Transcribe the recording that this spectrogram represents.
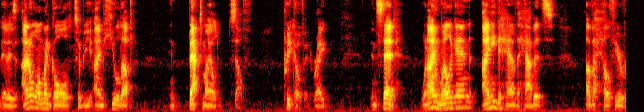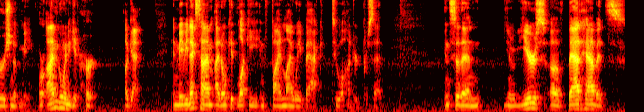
That is, I don't want my goal to be I'm healed up and back to my old self, pre-COVID, right? Instead, when I'm well again, I need to have the habits of a healthier version of me, or I'm going to get hurt again. And maybe next time I don't get lucky and find my way back to 100%. And so then, you know, years of bad habits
